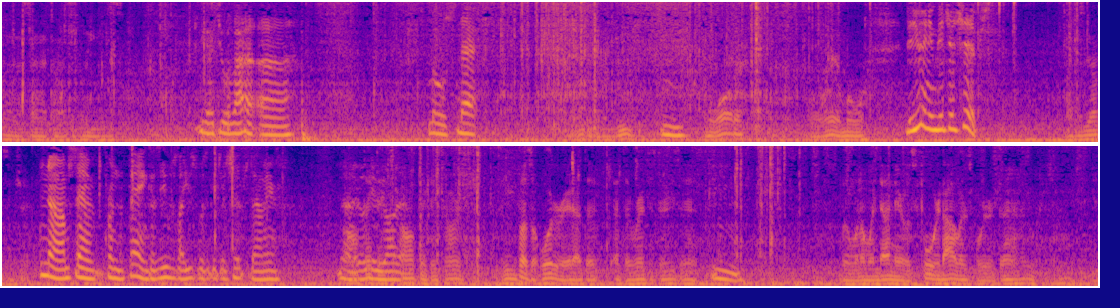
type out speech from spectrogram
of the sanitizer, please. We got you a lot of uh little snacks. Water. A Red Bull. Did you even get your chips? Got some shit. No, I'm saying from the thing because he was like, you're supposed to get your chips down here." No, I don't, give think you they, I don't think they charge. You supposed to order it at the at the register. He said. Mm. But when I went down there, it was four dollars for it. I'm like, oh, just get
